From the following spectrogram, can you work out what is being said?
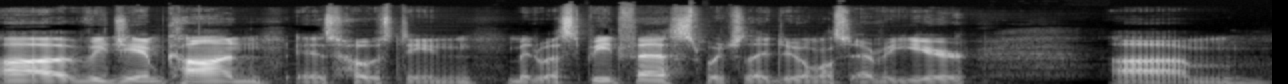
uh, VGM Con is hosting Midwest Speed Fest, which they do almost every year. Um,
